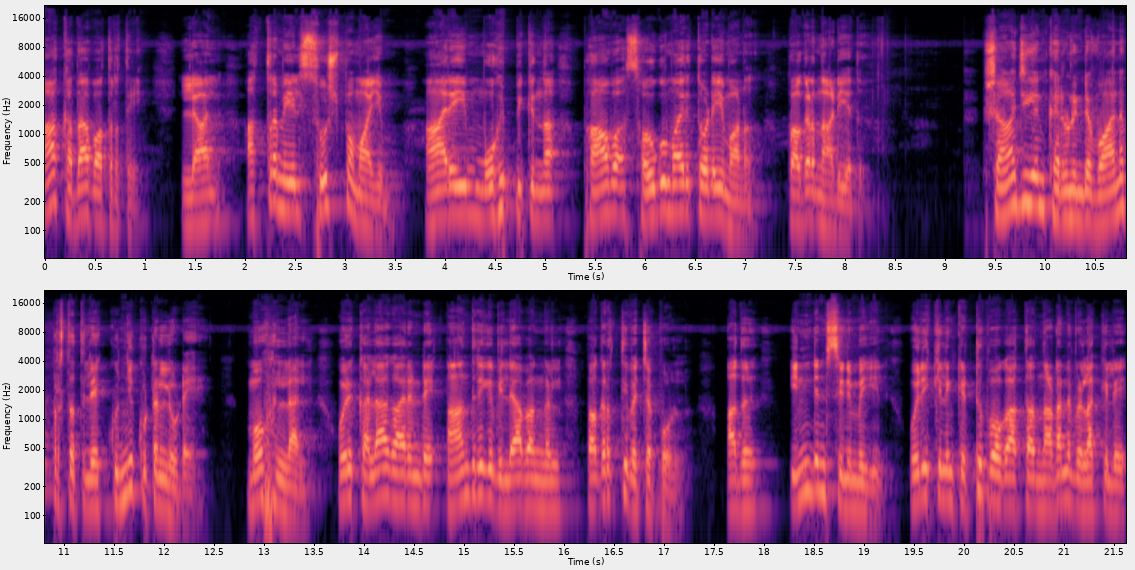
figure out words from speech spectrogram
ആ കഥാപാത്രത്തെ ലാൽ അത്രമേൽ സൂക്ഷ്മമായും ആരെയും മോഹിപ്പിക്കുന്ന ഭാവ സൗകുമാര്യത്തോടെയുമാണ് പകർന്നാടിയത്. ഷാജിയൻ കരുണിന്റെ വാനപ്രസ്ഥത്തിലെ കുഞ്ഞിക്കുട്ടനിലൂടെ മോഹൻലാൽ ഒരു കലാകാരന്റെ ആന്തരിക വിലാപങ്ങൾ പകർത്തിവെച്ചപ്പോൾ അത് ഇന്ത്യൻ സിനിമയിൽ ഒരിക്കലും കെട്ടുപോകാത്ത നടനവിളക്കിലെ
